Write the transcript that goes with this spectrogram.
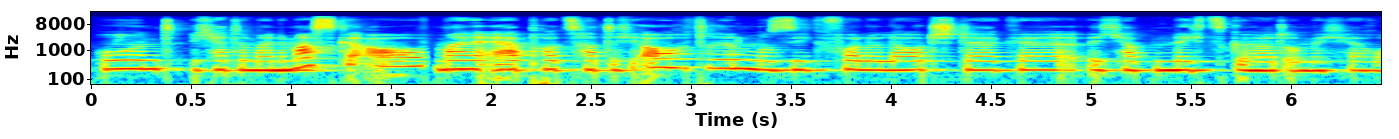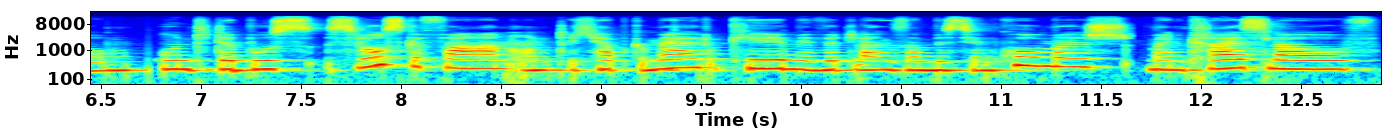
und ich hatte meine Maske auf, meine AirPods hatte ich auch drin, Musik volle Lautstärke, ich habe nichts gehört um mich herum. Und der Bus ist losgefahren und ich habe gemerkt, okay, mir wird langsam ein bisschen komisch, mein Kreislauf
